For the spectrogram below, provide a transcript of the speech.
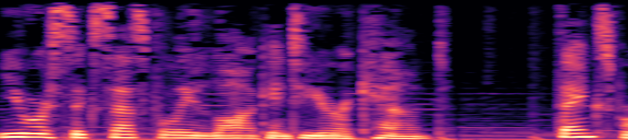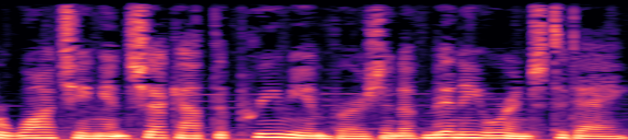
You are successfully logged into your account. Thanks for watching and check out the premium version of miniOrange today.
